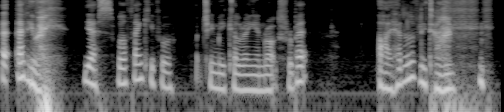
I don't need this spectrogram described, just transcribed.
Uh, anyway, yes. Well, thank you for watching me colouring in rocks for a bit. I had a lovely time.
